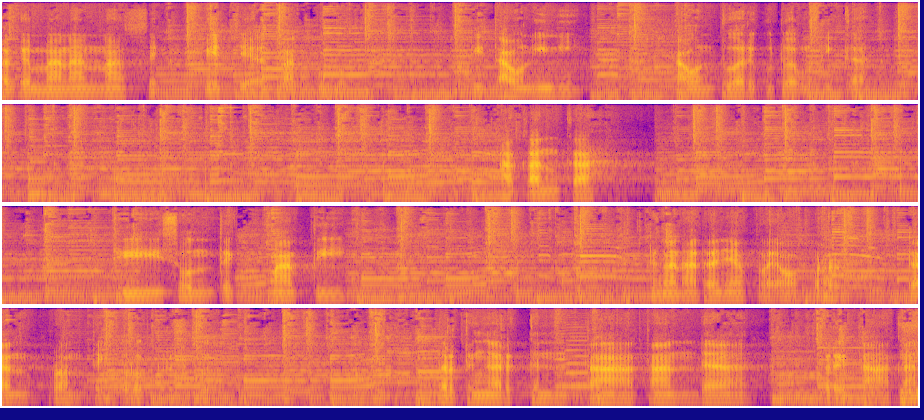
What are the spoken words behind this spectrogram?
bagaimana nasib PCL 40 di tahun ini, tahun 2023. Akankah disuntik mati dengan adanya flyover dan frontage road tersebut? Terdengar genta tanda kereta akan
